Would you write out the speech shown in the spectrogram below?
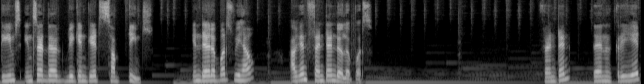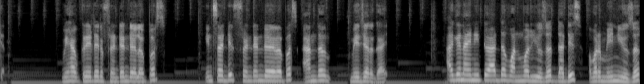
teams. Inside that we can get sub teams in developers we have again front end developers. Front end then create. We have created front end developers. Inside this front end developers and the major guy. Again i need to add the one more user that is our main user.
